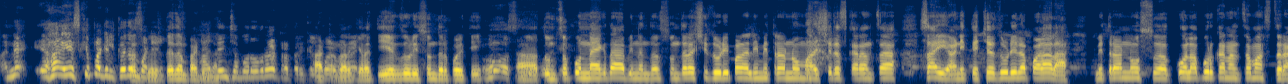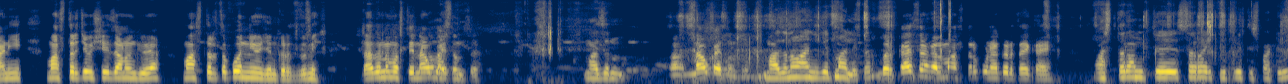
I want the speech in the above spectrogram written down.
आणि हा एस के पाटील कदम पाटील. कदम हा, पाटील त्यांच्या बरोबर अठरा तारखेला अठरा पळणार आहे. तारखेला. ती एक जोडी सुंदर पळती. हो सुंदर तुमचं पुन्हा एकदा अभिनंदन. सुंदर अशी जोडी पळाली मित्रांनो माळशिरसकरांचा साई आणि त्याच्या जोडीला पळाला. मित्रांनो स- कोल्हापूरकरांचा मास्तर आणि मास्तरच्या विषयी जाणून घेऊया. मास्तरचं कोण नियोजन करतो तुम्ही? दादा नमस्ते. नाव काय तुमचं? माझं नाव काय तुमचं? माझं नाव अनिकेत मालेकर. बरं काय सांगाल? मास्तर कुणाकडचं आहे काय? मास्तर आमचे सर आहेत ते प्रितीश पाटील.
